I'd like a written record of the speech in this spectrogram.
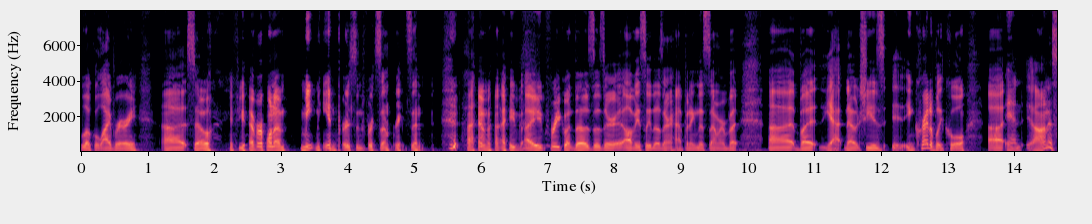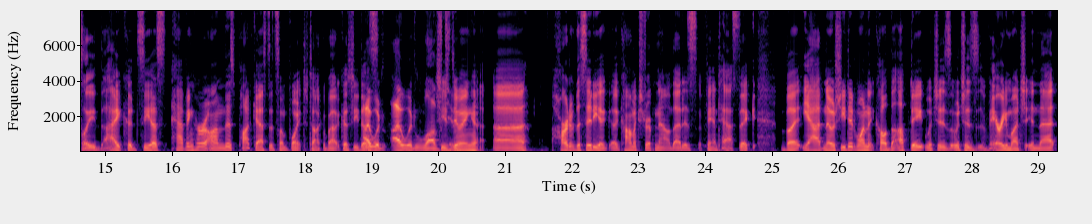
local library. Uh, so if you ever want to meet me in person for some reason, I'm, I, I frequent those. Those are obviously those aren't happening this summer, but uh, but yeah, no, she is incredibly cool. Uh, and honestly, I could see us having her on this podcast at some point to talk about because she does. I would I would love She's to. doing uh, Heart of the City, a, a comic strip now that is fantastic. But yeah, no, she did one called the Update, which is which is very much in that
